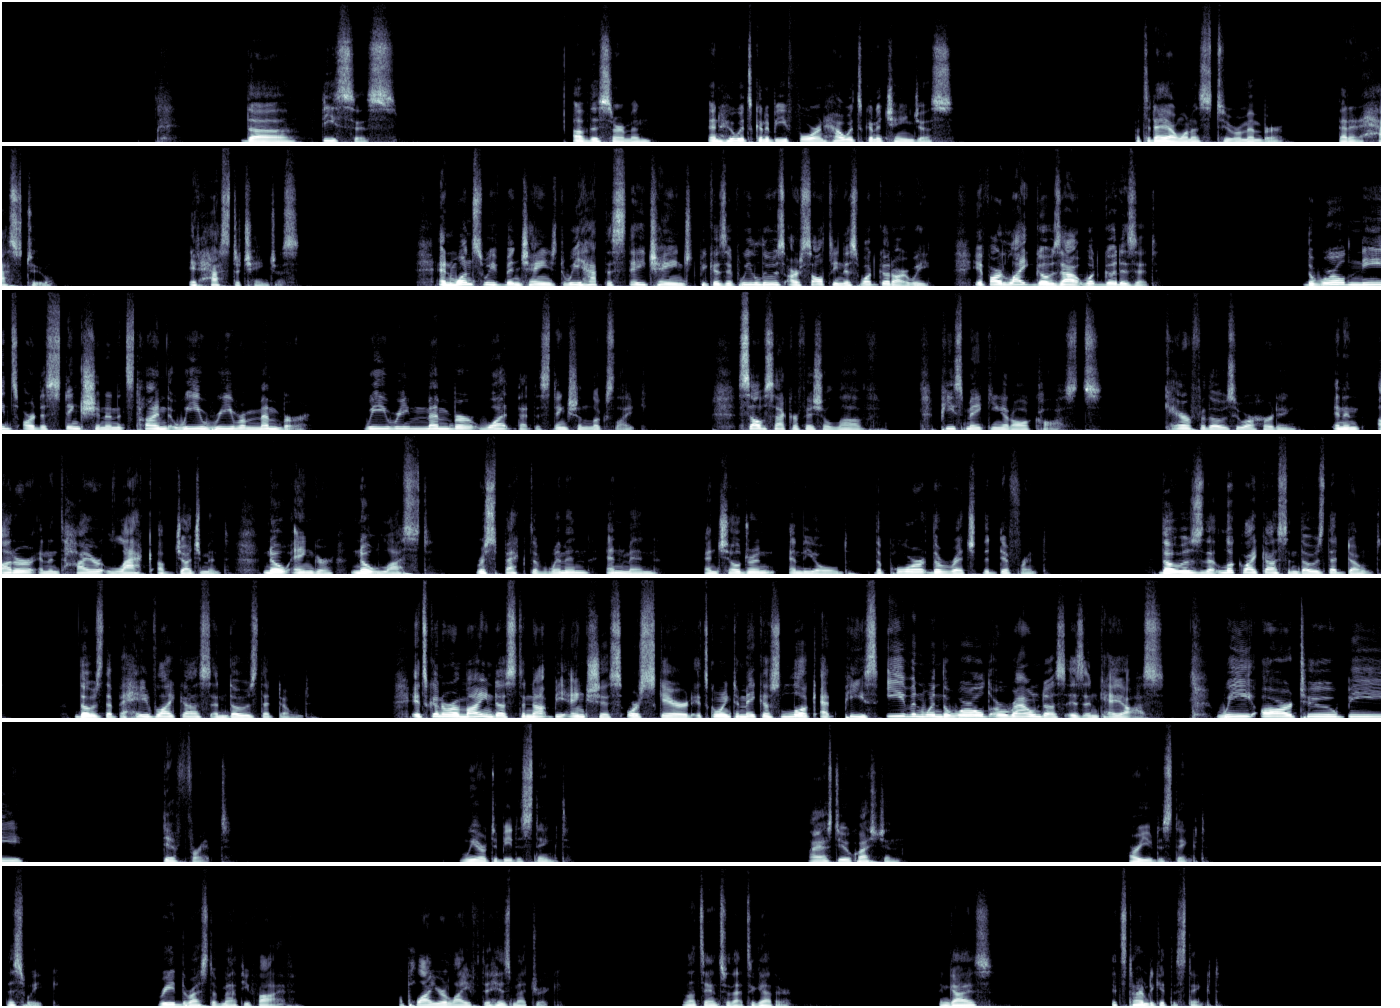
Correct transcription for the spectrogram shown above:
the thesis of this sermon and who it's going to be for and how it's going to change us. But today I want us to remember that it has to. It has to change us. And once we've been changed, we have to stay changed because if we lose our saltiness, what good are we? If our light goes out, what good is it? The world needs our distinction, and it's time that we re remember. We remember what that distinction looks like self sacrificial love, peacemaking at all costs, care for those who are hurting, and an utter and entire lack of judgment, no anger, no lust, respect of women and men, and children and the old, the poor, the rich, the different, those that look like us and those that don't, those that behave like us and those that don't. It's going to remind us to not be anxious or scared. It's going to make us look at peace even when the world around us is in chaos. We are to be different. We are to be distinct. I asked you a question Are you distinct? This week, read the rest of Matthew 5. Apply your life to his metric and let's answer that together. And guys, it's time to get distinct.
